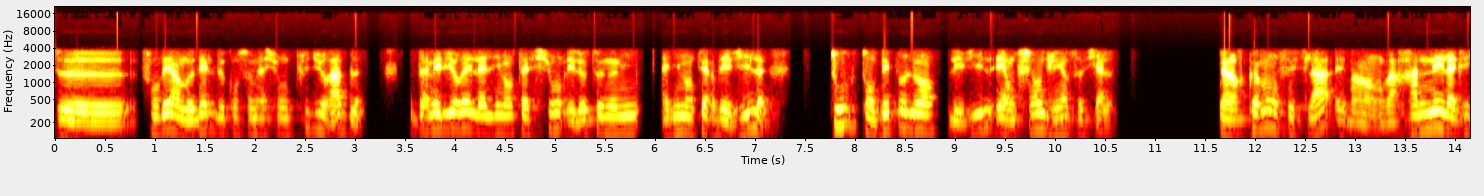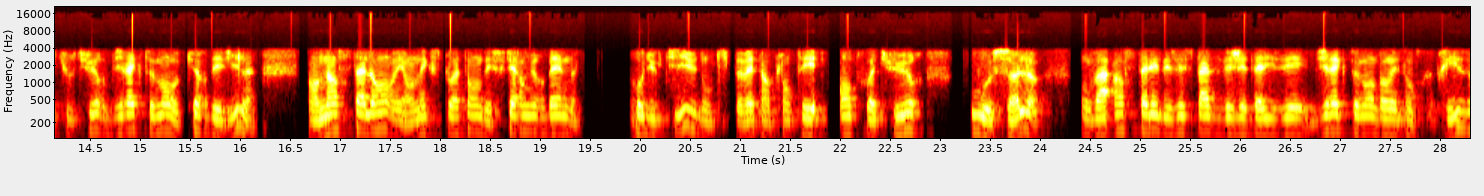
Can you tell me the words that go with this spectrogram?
de fonder un modèle de consommation plus durable, d'améliorer l'alimentation et l'autonomie alimentaire des villes, tout en dépolluant les villes et en créant du lien social. Alors comment on fait cela? Eh ben, on va ramener l'agriculture directement au cœur des villes en installant et en exploitant des fermes urbaines productives, donc qui peuvent être implantées en toiture ou au sol. On va installer des espaces végétalisés directement dans les entreprises.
